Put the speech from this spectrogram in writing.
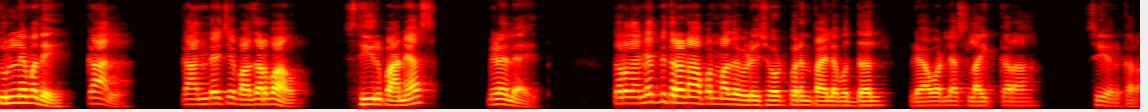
तुलनेमध्ये काल कांद्याचे बाजारभाव स्थिर पाहण्यास मिळाले आहेत. तर धन्यवाद मित्रांनो आपण माझा व्हिडिओ शेवटपर्यंत पाहिल्याबद्दल. व्हिडिओ आवडल्यास लाईक करा शेअर करा.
